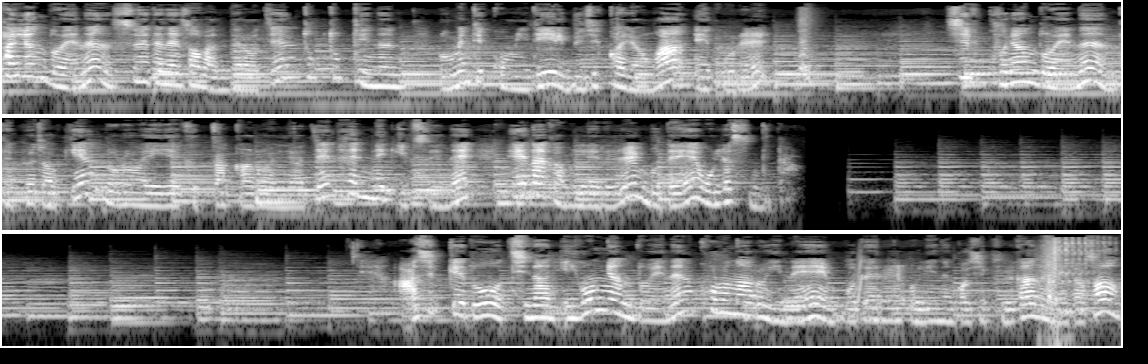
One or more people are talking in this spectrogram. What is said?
18년도에는 스웨덴에서 만들어진 톡톡 튀는 로맨틱 코미디 뮤지컬 영화 에고를 19년도에는 대표적인 노르웨이의 극작가로 알려진 헨릭 입센의 헤다 가블레르를 무대에 올렸습니다. 아쉽게도 지난 20년도에는 코로나로 인해 무대를 올리는 것이 불가능해져서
